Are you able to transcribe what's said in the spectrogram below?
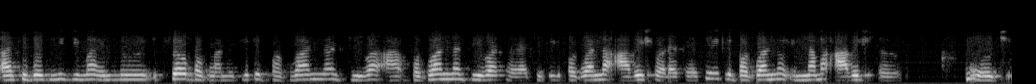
આ સુબોધનીજીમાં એમનું સ ભગવાન એટલે કે ભગવાનના જેવા ભગવાનના જેવા થયા છે, એટલે ભગવાનના આવેશવાળા થયા છે, એટલે ભગવાનનો એમનામાં આવેશ થયો છે.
